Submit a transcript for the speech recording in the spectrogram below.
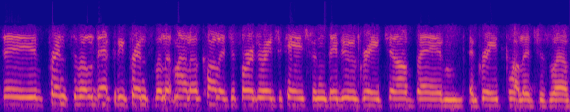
the principal, deputy principal at Mallow College of Further Education? They do a great job. Um, a great college as well.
